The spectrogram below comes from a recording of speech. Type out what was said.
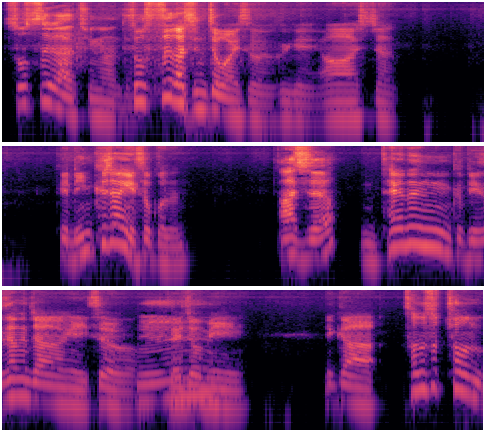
소스가 중요한데. 소스가 진짜 맛있어요. 그게 아 진짜. 그 링크장에 있었거든. 아 진짜요? 음, 태릉 그 빙상장에 있어요. 음. 매점이. 그러니까 선수촌에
